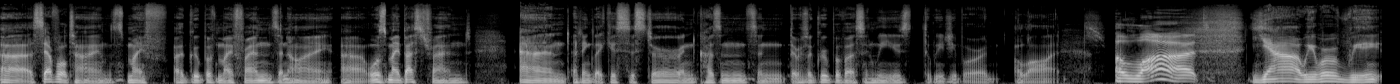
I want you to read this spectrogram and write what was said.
uh, several times. My f- a group of my friends and I uh, was my best friend, and I think like his sister and cousins, and there was a group of us, and we used the Ouija board a lot. A lot. Yeah, we were we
